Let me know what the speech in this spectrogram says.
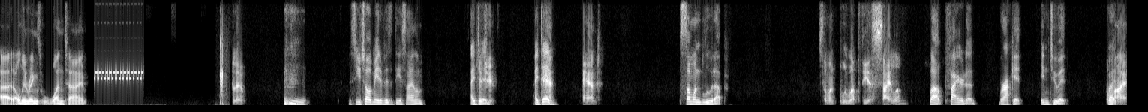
Uh it only rings one time. Hello. So you told me to visit the asylum. I did. you? I did. And Someone blew it up. someone blew up the asylum? Well, fired a rocket into it. Oh But- my.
